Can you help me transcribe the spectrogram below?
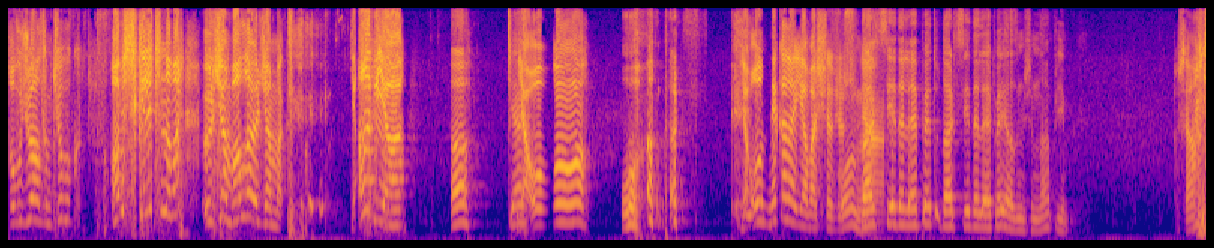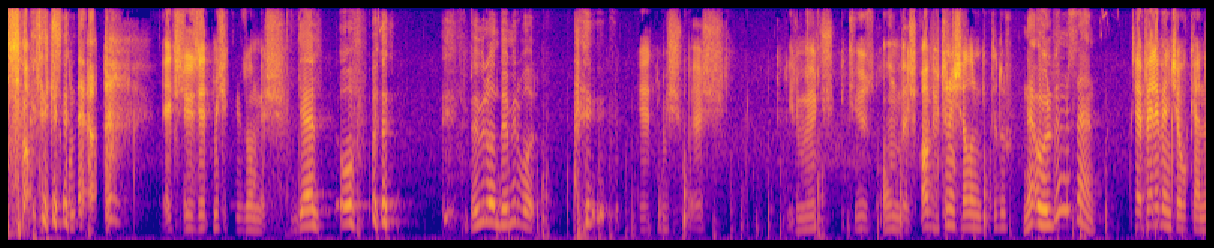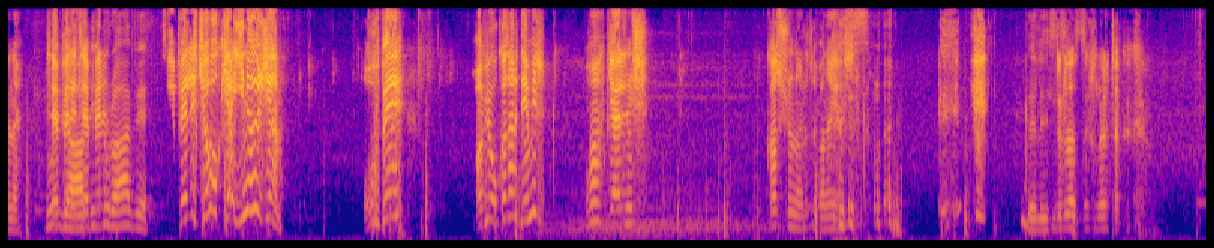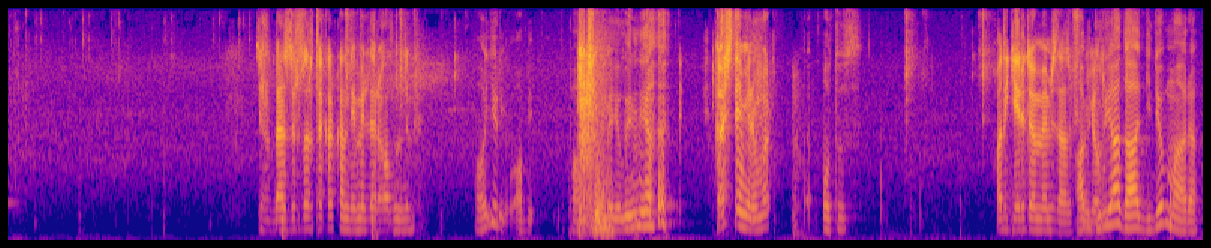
Havucu aldım çabuk. Abi skeleton da var. Öleceğim vallahi öleceğim bak. ya abi ya. Ah. Gel. Ya o o. Oha ders. Ya oğlum ne kadar yavaş yazıyorsun Oğlum ya. Darkseid'e de LP tu Darkseid'e de LP yazmışım. Ne yapayım? Sen yapacaksın ne ya? Eksi 170 215. Gel. Of. Emirhan demir var. 75 23 215. Abi bütün eşyalarım gitti dur. Ne öldün mü sen? Tepele beni çabuk kendine. Dur tepele ya tepele. bir dur abi. Tepele çabuk ya yine öleceğim. Oh be. Abi o kadar demir. Vah gelmiş. Kaz şunları da bana gelsin. Beleş. Dur lan zırhları takak. Ben zırhları takarken demirleri aldın değil mi? Hayır abi. Pardon bayılayım ya. Kaç demirim var? 30. Hadi geri dönmemiz lazım şimdi Abi yolu. dur ya daha gidiyor mu mağara?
